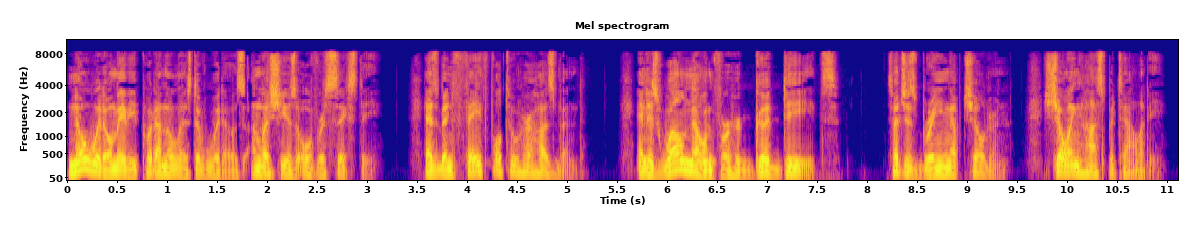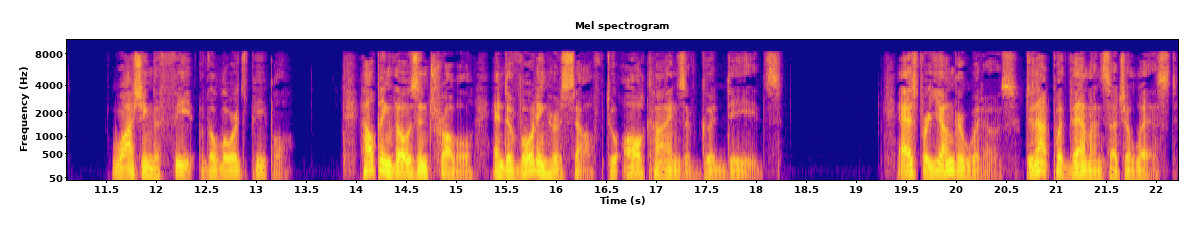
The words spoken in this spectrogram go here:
No widow may be put on the list of widows unless she is over 60 has been faithful to her husband and is well known for her good deeds such as bringing up children showing hospitality washing the feet of the lord's people helping those in trouble and devoting herself to all kinds of good deeds. As for younger widows do not put them on such a list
